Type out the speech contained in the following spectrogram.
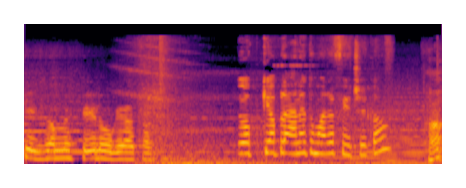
के एग्ज़ाम में फेल हो गया था। तो अब क्या प्लान है तुम्हारा फ्यूचर का? हाँ?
